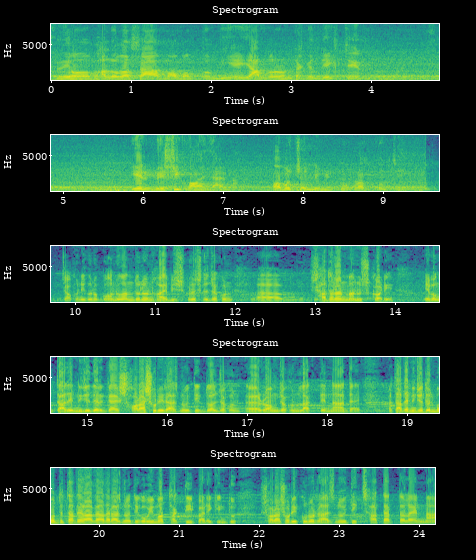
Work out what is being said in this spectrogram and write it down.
স্নেহ, ভালোবাসা, মমত্ব দিয়েই আন্দোলনটাকে দেখছেন, এর বেশি করা যায় না। অবশ্যই লিমিট তো ক্রস করছে যখনই কোনো গণ আন্দোলন হয়, বিশেষ করে সেটা যখন সাধারণ মানুষ করে এবং তাদের নিজেদের গায়ে সরাসরি রাজনৈতিক দল যখন রং যখন লাগতে না দেয় তাদের নিজেদের মধ্যে তাদের আলাদা আলাদা রাজনৈতিক অভিমত থাকতেই পারে। কিন্তু সরাসরি কোনো রাজনৈতিক ছাতার তলায় না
